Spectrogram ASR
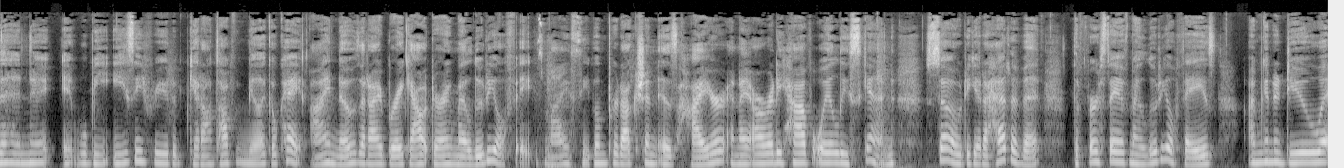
then it will be easy for you to get on top and be like, okay, I know that I break out during my luteal phase. My sebum production is higher and I already have oily skin. So to get ahead of it, the first day of my luteal phase, I'm going to do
